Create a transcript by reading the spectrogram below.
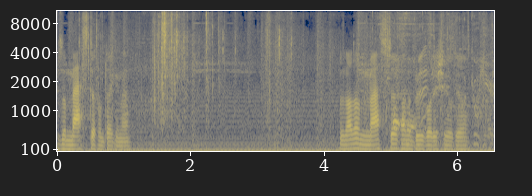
There's a mastiff, I'm taking that. There's another mastiff and a blue body shield, yeah. Here.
